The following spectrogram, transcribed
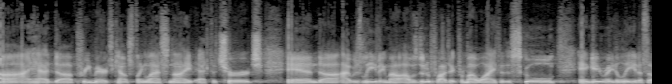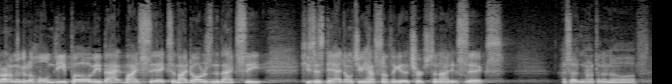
Uh, I had uh, pre-marriage counseling last night at the church, and uh, I was leaving. My, I was doing a project for my wife at the school, and getting ready to leave. I said, "All right, I'm going to go to Home Depot. I'll be back by six. And my daughter's in the back seat. She says, "Dad, don't you have something at the church tonight at 6? I said, "Not that I know of."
